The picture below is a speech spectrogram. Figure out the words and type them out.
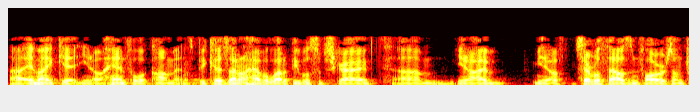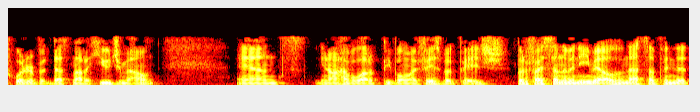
uh, it might get you know a handful of comments because I don't have a lot of people subscribed. Um, you know, I've you know several thousand followers on Twitter, but that's not a huge amount. And you know, I have a lot of people on my Facebook page. But if I send them an email, then that's something that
